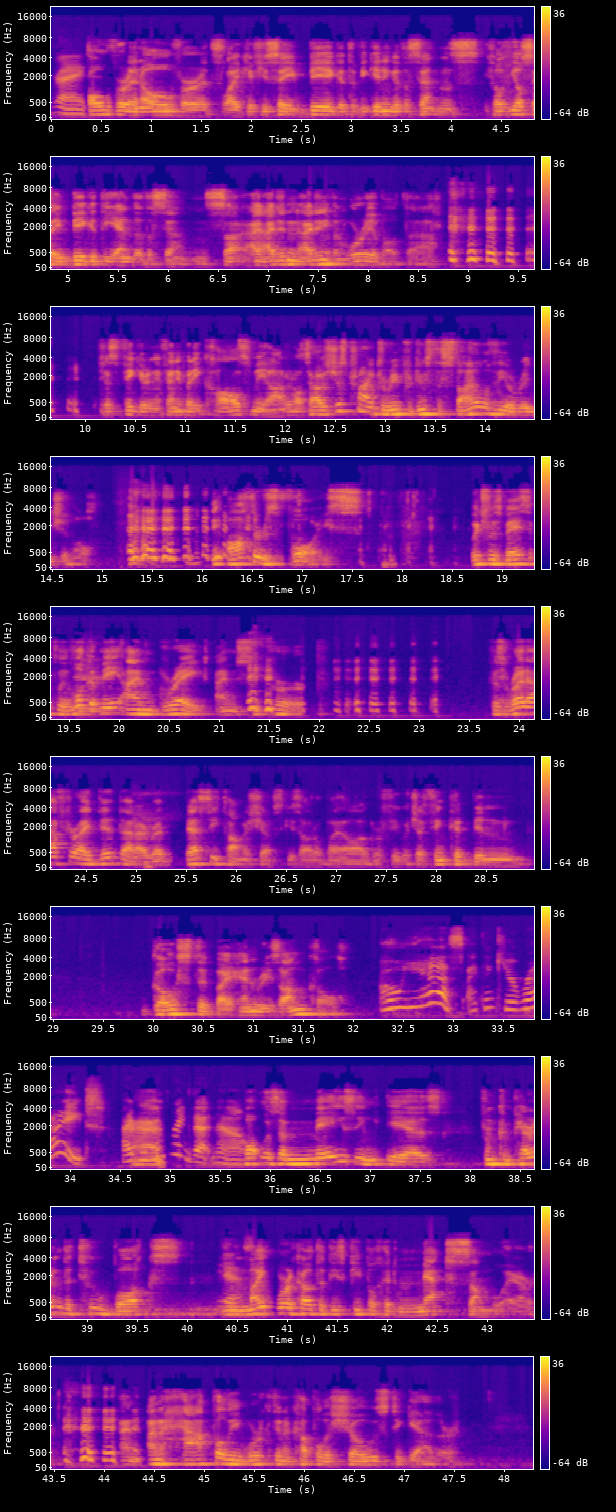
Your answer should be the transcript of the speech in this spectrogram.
Right. over and over. It's like if you say "big" at the beginning of the sentence, he'll, you'll say "big" at the end of the sentence. So I, I didn't, I didn't even worry about that. just figuring if anybody calls me on it, I'll say I was just trying to reproduce the style of the original, the author's voice, which was basically, "Look at me, I'm great, I'm superb." Because right after I did that, I read Bessie Thomashefsky's autobiography, which I think had been ghosted by Henry's uncle. oh yes, I think you're right. I'm And- remembering that now. What was amazing is from comparing the two books, Yes. you might work out that these people had met somewhere and unhappily worked in a couple of shows together.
